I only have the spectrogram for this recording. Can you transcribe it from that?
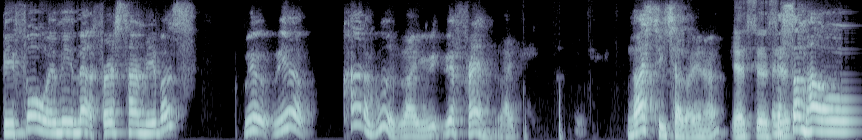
before when we met first time with us, we we are kind of good. Like we, we're friends. Like nice to each other. You know. Yes, yes, And yes. somehow,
